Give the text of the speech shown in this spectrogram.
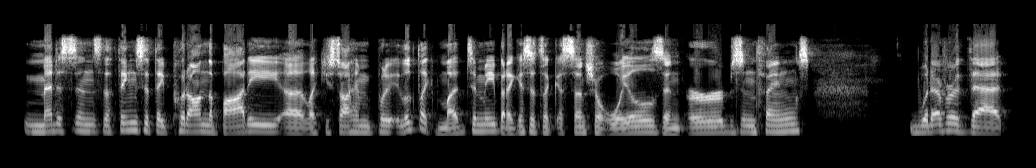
medicines, the things that they put on the body. Uh, like you saw him put it, it looked like mud to me, but I guess it's like essential oils and herbs and things. Whatever that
